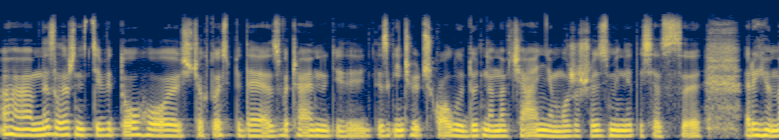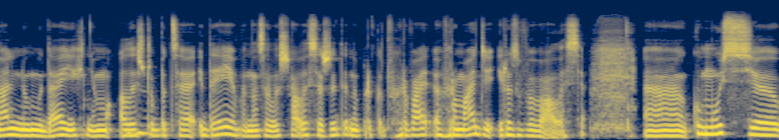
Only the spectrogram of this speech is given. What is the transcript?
в незалежності від того, що хтось піде, звичайно, діти закінчують школу, йдуть на навчання, може щось змінитися з регіональному да, їхньому, але щоб ця ідея вона залишалася жити, наприклад, в громаді і розвивалася. Е, Комусь. е,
